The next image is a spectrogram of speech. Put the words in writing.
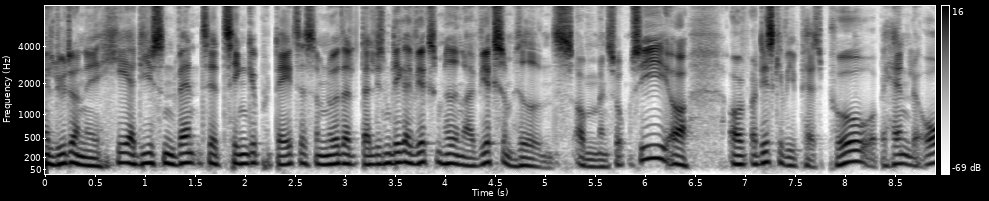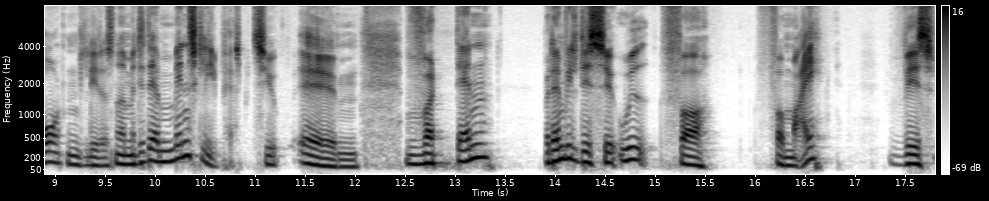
af lytterne her, de er sådan vant til at tænke på data som noget, der, der ligesom ligger i virksomheden og i virksomhedens, om man så må sige, og, og, og det skal vi passe på og behandle ordentligt og sådan noget. Men det der menneskelige perspektiv, øh, hvordan, hvordan vil det se ud for, for mig, hvis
